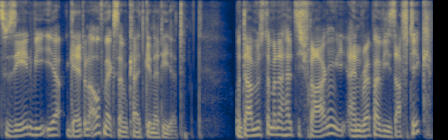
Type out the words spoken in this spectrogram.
zu sehen, wie ihr Geld und Aufmerksamkeit generiert. Und da müsste man dann halt sich fragen, ein Rapper wie Saftig,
